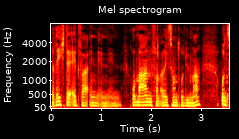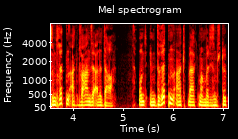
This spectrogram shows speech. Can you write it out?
Berichte etwa in, in, in Romanen von Alexandre Dumas. Und zum dritten Akt waren sie alle da. Und im dritten Akt merkt man bei diesem Stück,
